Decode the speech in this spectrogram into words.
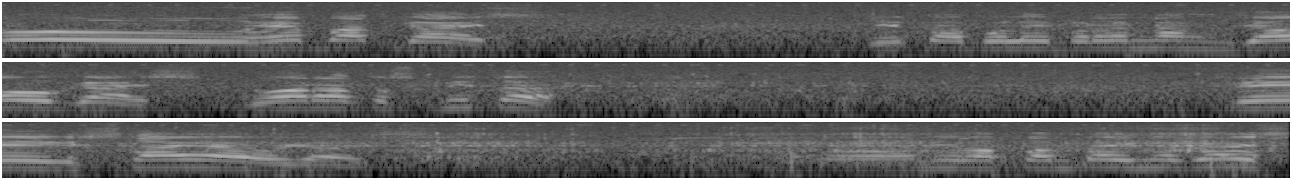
Oh, hebat guys. Kita boleh berenang jauh guys, 200 meter. Freestyle guys. Oh, inilah pantainya guys.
